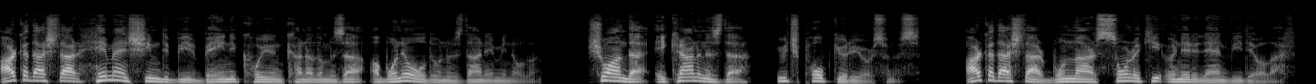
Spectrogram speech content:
Arkadaşlar hemen şimdi bir beğeni koyun kanalımıza abone olduğunuzdan emin olun. Şu anda ekranınızda 3 pop görüyorsunuz. Arkadaşlar bunlar sonraki önerilen videolar.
